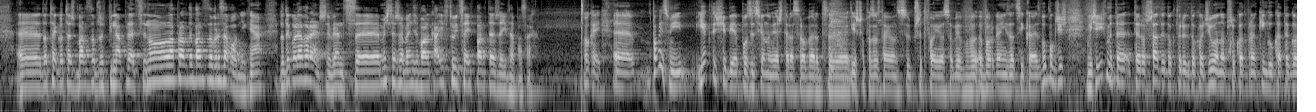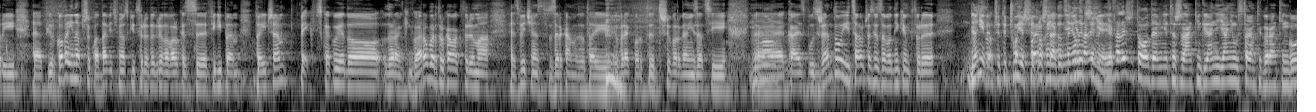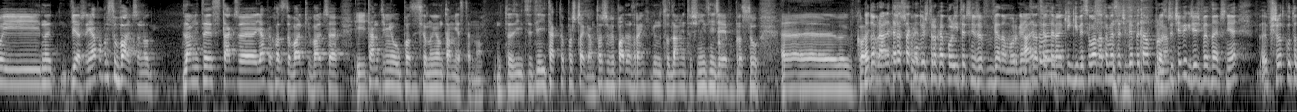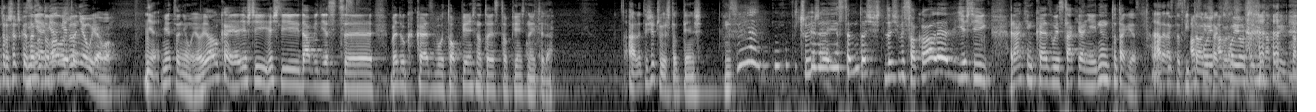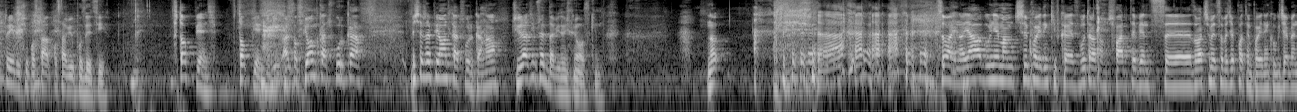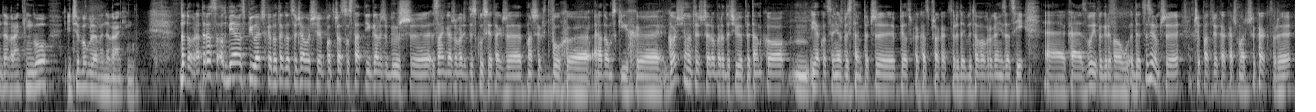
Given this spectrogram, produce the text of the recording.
Do tego też bardzo dobrze wpina plecy. No naprawdę bardzo dobry zawodnik, nie? Do tego leworęczny, więc myślę, że będzie walka i w stójce, i w parterze, i w zapasach. Okej, e, powiedz mi, jak ty siebie pozycjonujesz teraz, Robert, e, jeszcze pozostając przy twojej osobie w, w organizacji KSW, bo gdzieś widzieliśmy te, te roszady, do których dochodziło na przykład w rankingu kategorii e, piórkowej. I na przykład Dawid Śmiałski, który wygrywa walkę z Filipem Pejczem, pyk, wskakuje do, do rankingu, a Robert Ruchała, który ma zwycięstw, zerkamy tutaj w rekord, trzy w organizacji e, KSW z rzędu i cały czas jest zawodnikiem, który, no nie wiem, czy ty czujesz się trochę tak, niedoceniony, nie, czy zależy, nie? Nie zależy to ode mnie też ranking, ja nie, ja nie ustawiam tego rankingu i no, wiesz, ja po prostu walczę. No, Dla mnie to jest tak, że ja wychodzę do walki, walczę i tam, gdzie mnie upozycjonują, tam jestem. No. To, i, i, tak to postrzegam. To, że wypadłem z rankingu, no to dla mnie to się nic nie dzieje, po prostu... E, No dobra, ale teraz tak mówisz trochę politycznie, że wiadomo, organizacja to- te rankingi wysyła, natomiast ja ciebie pytam wprost, No. czy ciebie gdzieś wewnętrznie, w środku to troszeczkę Nie, mnie, zagotowało, mnie że... to nie ujęło. Nie. Mnie to nie ujął. Ja okej, jeśli, jeśli Dawid jest e, według KSW top 5, no to jest top 5, no i tyle. Ale ty się czujesz top 5. Więc Ja czuję, że jestem dość, dość wysoko, ale jeśli ranking KSW jest taki, a nie inny, no to tak jest. A teraz to A pitolisz swoje, a akurat. swoje oceny na której, na której byś się posta- postawił pozycji? W top 5. W top 5, ale to piątka, czwórka, Myślę, że piątka, czwórka, no. czyli raczej przed Dawidem Śmiałowskim. No. Słuchaj, no ja ogólnie mam trzy pojedynki w KSW, teraz mam czwarty, więc e, zobaczymy co będzie po tym pojedynku, gdzie będę w rankingu i czy w ogóle będę w rankingu. No dobra, teraz odbijając piłeczkę do tego, co działo się podczas ostatnich gal, żeby już e, zaangażować w dyskusję także naszych dwóch e, radomskich gości, no to jeszcze Robert do ciebie pytanko. Mm, Jak oceniasz występy czy Piotrka Kacprzaka, który debiutował w organizacji KSW i wygrywał decyzją, czy, czy Patryka Kaczmarczyka, który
